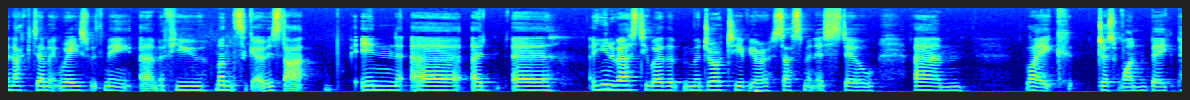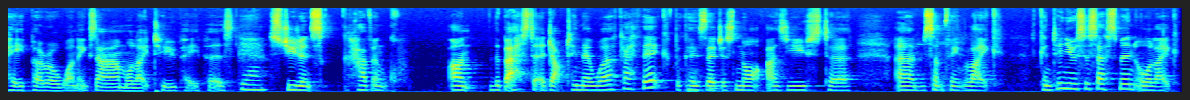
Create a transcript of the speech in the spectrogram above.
an academic raised with me um, a few months ago, is that in uh, a, a a university where the majority of your assessment is still um, like just one big paper or one exam or like two papers, Yeah. students haven't aren't the best at adapting their work ethic because they're just not as used to um, something like continuous assessment or like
